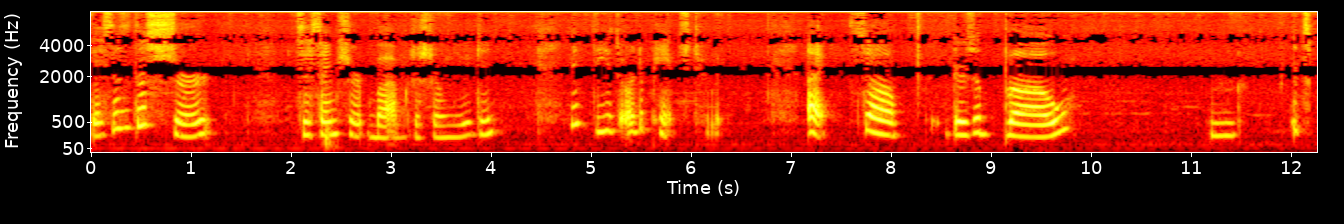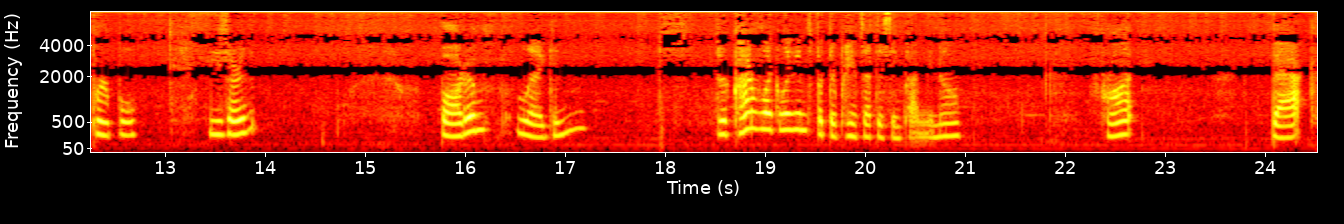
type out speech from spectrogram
this is the shirt. It's the same shirt, but I'm just showing you again. These are the pants to it. Okay, so there's a bow. Mm, it's purple. These are the bottom leggings. They're kind of like leggings, but they're pants at the same time, you know? Front, back.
